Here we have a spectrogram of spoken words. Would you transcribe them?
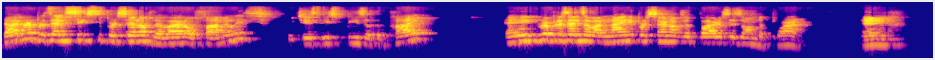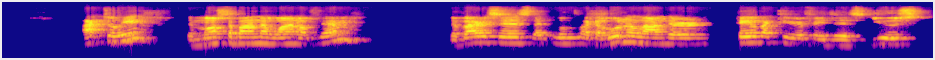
That represents 60% of the viral families, which is this piece of the pie, and it represents about 90% of the viruses on the planet. And actually, the most abundant one of them, the viruses that look like a lunar lander, tail bacteriophages, use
